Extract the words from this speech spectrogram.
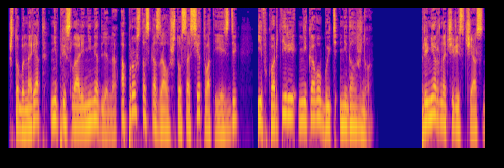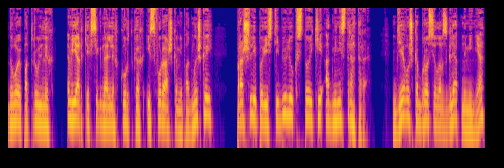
чтобы наряд не прислали немедленно, а просто сказал, что сосед в отъезде и в квартире никого быть не должно. Примерно через час двое патрульных в ярких сигнальных куртках и с фуражками под мышкой прошли по вестибюлю к стойке администратора. Девушка бросила взгляд на меня,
